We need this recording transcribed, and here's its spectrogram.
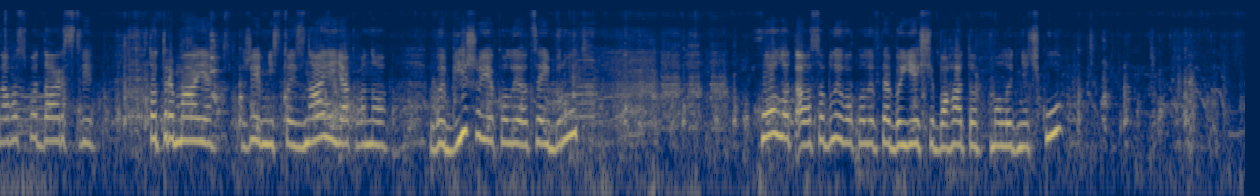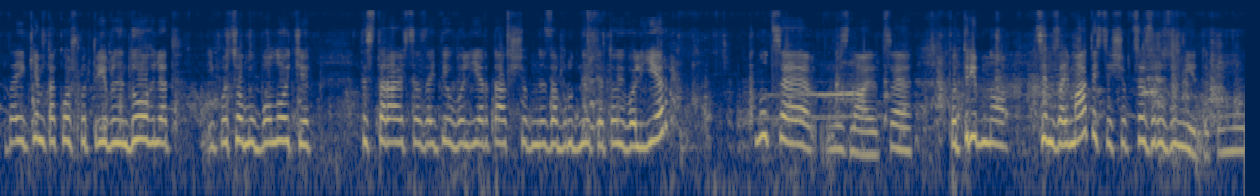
на господарстві. Хто тримає живність, той знає, як воно вибішує, коли оцей бруд холод, а особливо коли в тебе є ще багато молоднячку, за яким також потрібен догляд. І по цьому болоті ти стараєшся зайти в вольєр так, щоб не забруднити той вольєр. Ну, це не знаю, це потрібно цим займатися, щоб це зрозуміти. Тому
